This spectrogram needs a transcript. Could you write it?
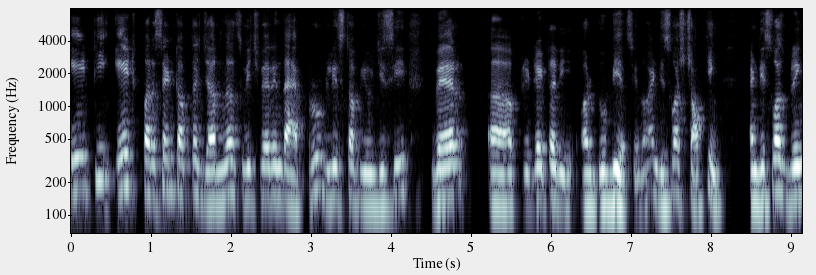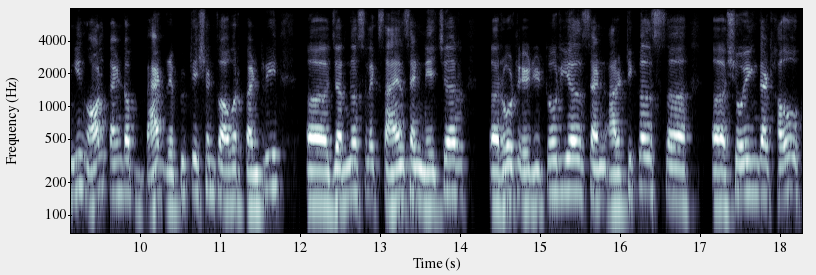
88% of the journals which were in the approved list of UGC were uh, predatory or dubious, you know, and this was shocking. And this was bringing all kind of bad reputation to our country. Uh, journals like Science and Nature uh, wrote editorials and articles uh, uh, showing that how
